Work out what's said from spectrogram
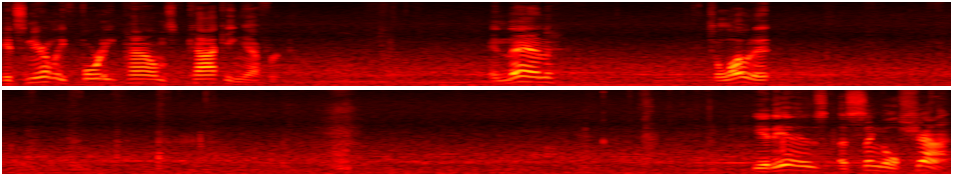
It's nearly 40 pounds of cocking effort. And then, to load it, it is a single shot.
